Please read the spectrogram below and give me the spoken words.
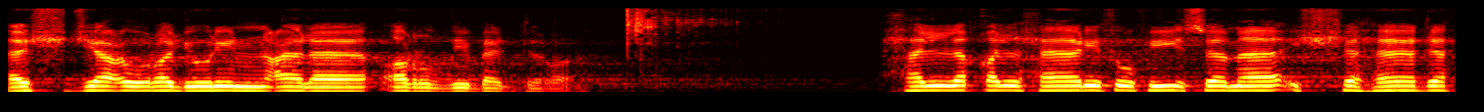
أشجع رجل على أرض بدر. حلق الحارث في سماء الشهادة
